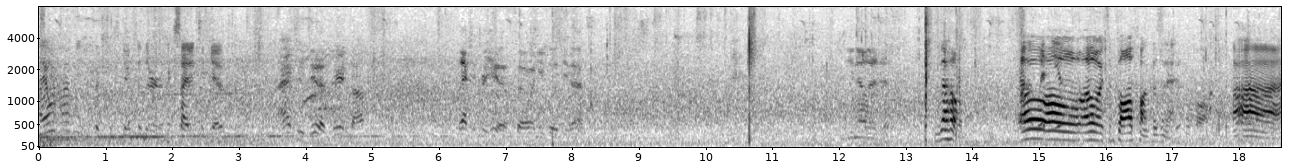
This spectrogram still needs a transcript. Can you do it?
I don't have any Christmas gifts that they're excited to give. I actually do. That's weird, Tom. It's actually for you, so unusual to do that. Do you know what it is? No. Oh, oh, oh, it's a ball pump, isn't it? Football. Ah,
